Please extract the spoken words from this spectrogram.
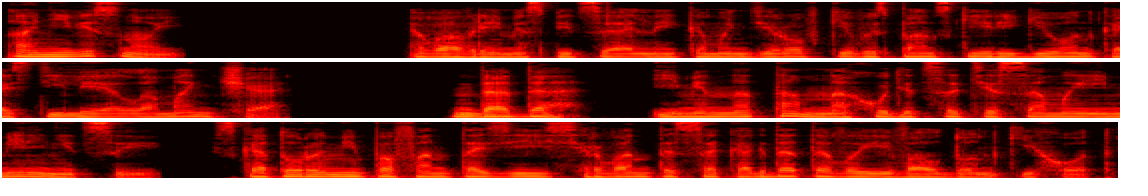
а не весной. Во время специальной командировки в испанский регион Кастилия-Ла-Манча да-да, именно там находятся те самые мельницы, с которыми по фантазии Сервантеса когда-то воевал Дон Кихот.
